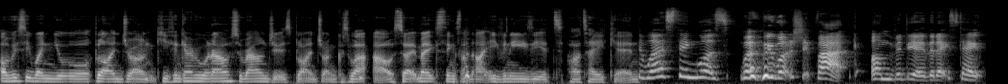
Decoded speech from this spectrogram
obviously, when you're blind drunk, you think everyone else around you is blind drunk as well. So it makes things like that even easier to partake in. The worst thing was when we watched it back on video the next day,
